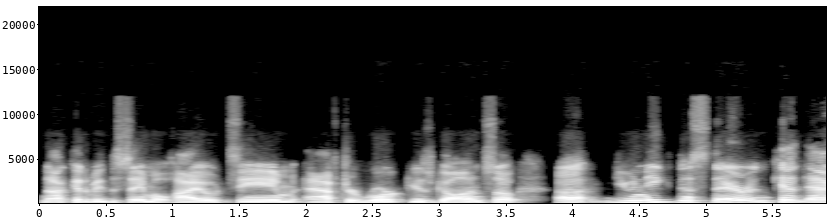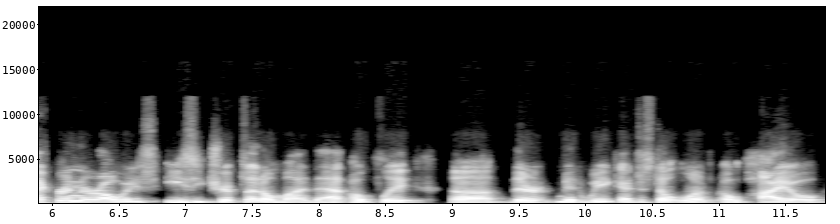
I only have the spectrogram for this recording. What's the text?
not going to be the same Ohio team after Rourke is gone. So uh, uniqueness there. And Kent and Akron are always easy trips. I don't mind that. Hopefully uh, they're midweek. I just don't want Ohio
